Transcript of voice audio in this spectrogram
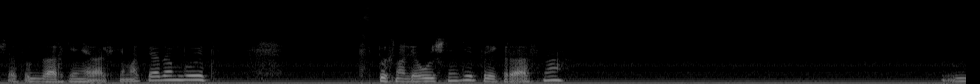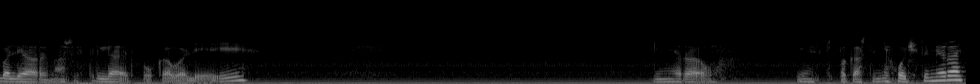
Сейчас удар генеральским отрядом будет. Вспыхнули лучники, прекрасно. Боляры наши стреляют по кавалерии. Генерал Римский пока что не хочет умирать.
